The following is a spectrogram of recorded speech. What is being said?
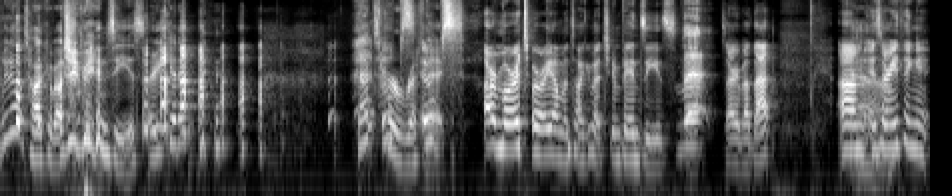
we don't talk about chimpanzees. Are you kidding? That's Oops, horrific. Oops. Our moratorium on talking about chimpanzees. Blech. Sorry about that. Um, Is there anything?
